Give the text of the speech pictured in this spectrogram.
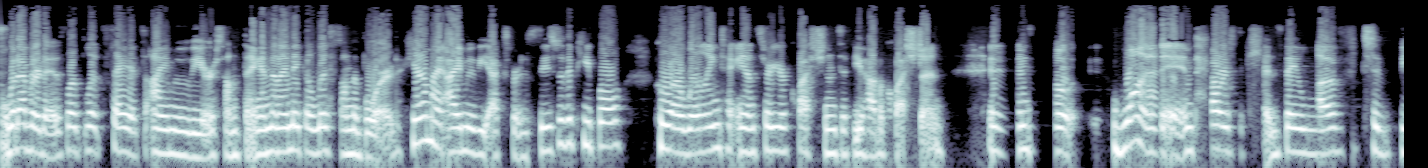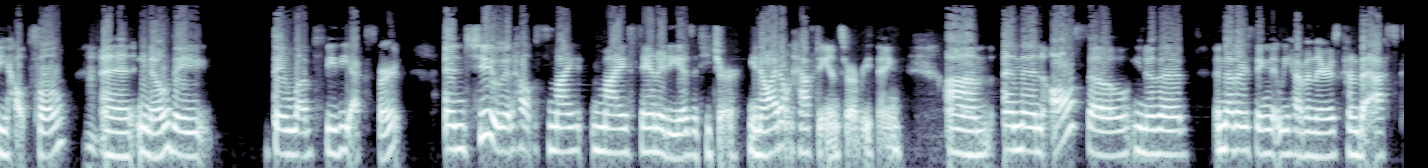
whatever it is. Let, let's say it's iMovie or something, and then I make a list on the board. Here are my iMovie experts. These are the people who are willing to answer your questions if you have a question. And, and so, one, it empowers the kids. They love to be helpful, mm-hmm. and you know they they love to be the expert. And two, it helps my my sanity as a teacher. You know, I don't have to answer everything. Um, and then also, you know, the another thing that we have in there is kind of the ask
